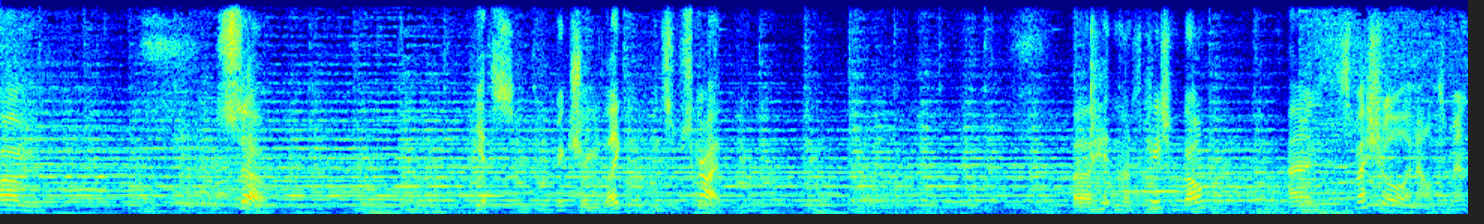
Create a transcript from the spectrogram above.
Um so yes, make sure you like and subscribe. Uh, hit the notification bell and special announcement,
